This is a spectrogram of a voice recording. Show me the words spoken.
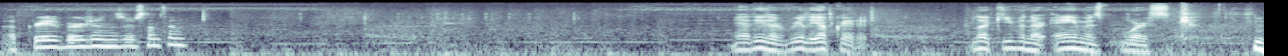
Upgraded versions or something? Yeah, these are really upgraded. Look, even their aim is worse.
